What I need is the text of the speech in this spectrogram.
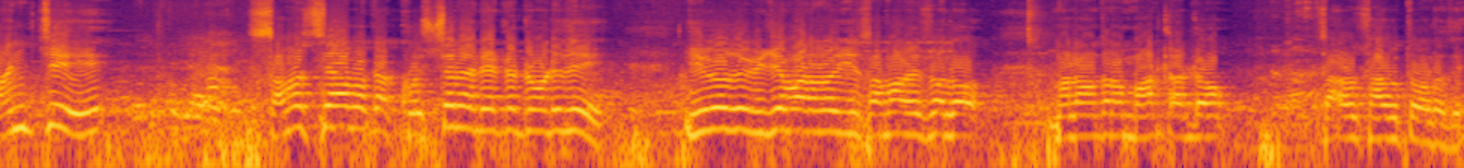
మంచి సమస్య ఒక క్వశ్చన్ అనేటటువంటిది ఈరోజు విజయవాడలో ఈ సమావేశంలో మనం అందరం మాట్లాడడం సాగు సాగుతూ ఉన్నది.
